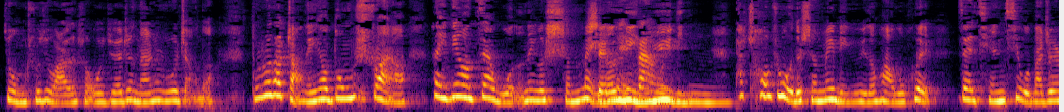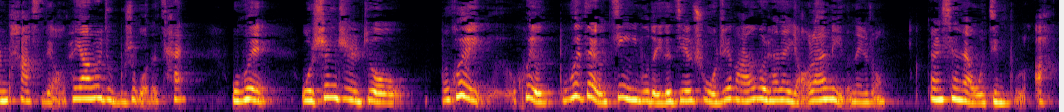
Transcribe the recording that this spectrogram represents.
就我们出去玩的时候，我觉得这男生如果长得不是说他长得一定要多么帅啊，他一定要在我的那个审美的领域里，嗯他超出我的审美领域的话，我会在前期我把这人 pass 掉，他压根儿就不是我的菜，我会，我甚至就不会会有不会再有进一步的一个接触，我直接把他扼杀在摇篮里的那种。但是现在我进步了啊，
